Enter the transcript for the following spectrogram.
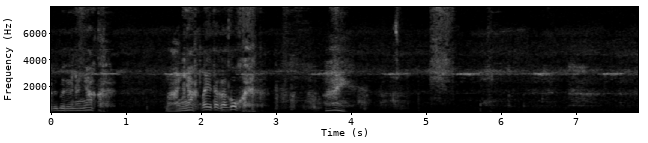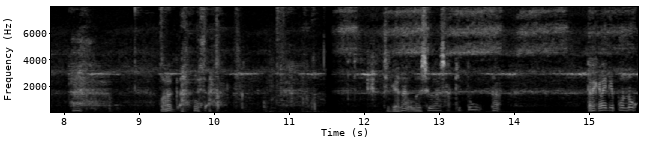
Diberi banyak, banyak lah itu kagok. Hai. Warga geus jika nak nggak sakit tuh tak. Trek lagi pondok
